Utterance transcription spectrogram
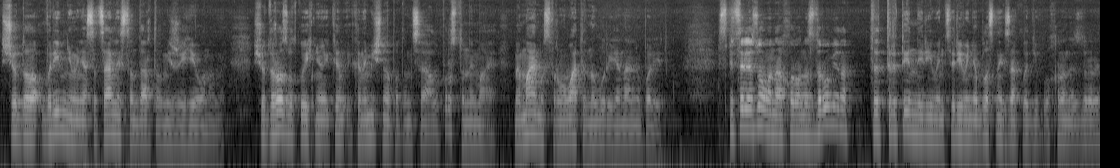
щодо вирівнювання соціальних стандартів між регіонами, щодо розвитку їхнього економічного потенціалу, просто немає. Ми маємо сформувати нову регіональну політику. Спеціалізована охорона здоров'я на третинний рівень, це рівень обласних закладів охорони здоров'я,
